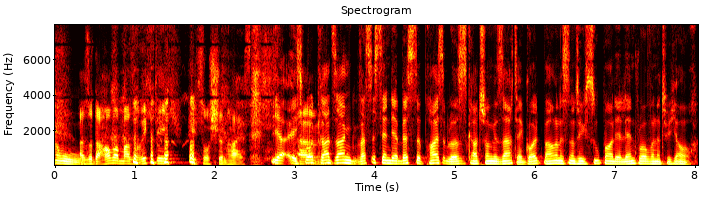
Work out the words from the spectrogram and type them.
Oh. Also da hauen wir mal so richtig, wie es so schön heißt. Ja, ich wollte ähm, gerade sagen, was ist denn der beste Preis? Aber du hast es gerade schon gesagt, der Goldbarren ist natürlich super, der Land Rover natürlich auch.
